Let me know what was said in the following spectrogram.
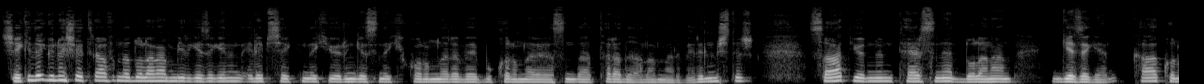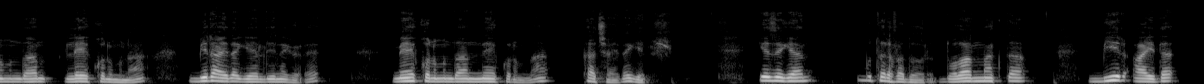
Şekilde güneş etrafında dolanan bir gezegenin elips şeklindeki yörüngesindeki konumları ve bu konumlar arasında taradığı alanlar verilmiştir. Saat yönünün tersine dolanan gezegen K konumundan L konumuna bir ayda geldiğine göre M konumundan N konumuna kaç ayda gelir? Gezegen bu tarafa doğru dolanmakta. Bir ayda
